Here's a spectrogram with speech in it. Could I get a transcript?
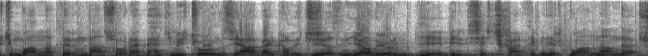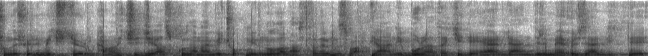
Bütün bu anlatlarımdan sonra belki birçoğunuz ya ben kanal içi cihazı niye alıyorum diye bir ses çıkartabilir. Bu anlamda şunu da söylemek istiyorum. Kanal içi cihaz kullanan ve çok memnun olan hastalarımız var. Yani buradaki değerlendirme özellikle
